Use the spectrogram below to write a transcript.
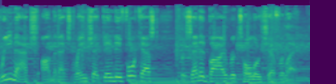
rematch on the next Reign Check Game Day forecast presented by Rotolo Chevrolet.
